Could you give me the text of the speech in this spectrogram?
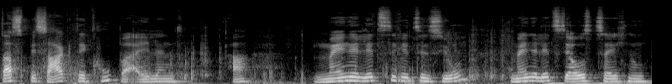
Das besagte Cooper Island, ja, meine letzte Rezension, meine letzte Auszeichnung.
